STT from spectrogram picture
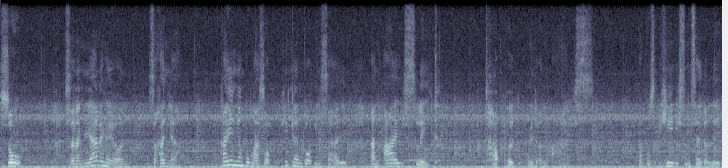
So, sa nangyayari ngayon sa kanya, kaya niyang pumasok. He can go inside an ice lake topped with an ice. Tapos, he is inside the lake.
